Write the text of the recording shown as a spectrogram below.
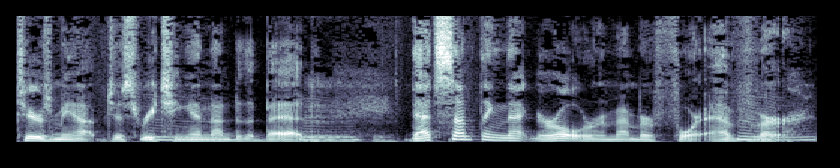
tears me up just reaching in mm. under the bed. Mm-hmm. That's something that girl will remember forever. Mm-hmm.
